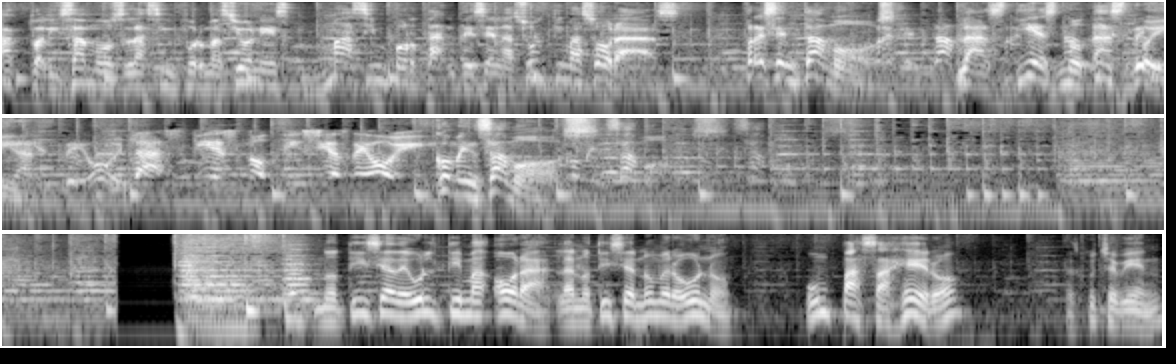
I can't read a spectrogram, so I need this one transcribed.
actualizamos las informaciones más importantes en las últimas horas. Presentamos las 10 noticias de hoy. Las 10 noticias de hoy. Comenzamos. Noticia de última hora, la noticia número uno. Un pasajero, escuche bien,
